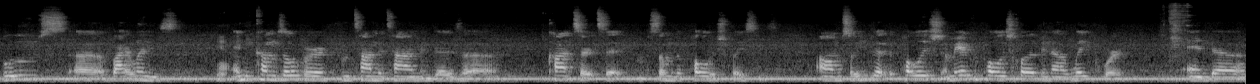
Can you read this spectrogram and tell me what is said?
blues uh, violinist, Yeah. and he comes over from time to time and does uh, concerts at some of the Polish places. Um, so he was at the Polish American Polish Club in uh, Lake Worth, and uh,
